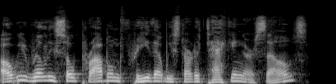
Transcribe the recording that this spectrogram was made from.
Are we really so problem free that we start attacking ourselves?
